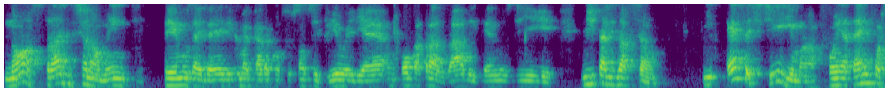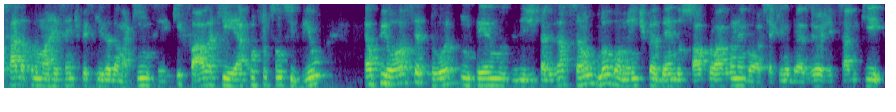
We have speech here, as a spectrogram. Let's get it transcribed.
Nós, tradicionalmente, temos a ideia de que o mercado da construção civil ele é um pouco atrasado em termos de digitalização. E essa estigma foi até reforçada por uma recente pesquisa da McKinsey, que fala que a construção civil é o pior setor em termos de digitalização, globalmente perdendo só para o agronegócio. Aqui no Brasil, a gente sabe que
